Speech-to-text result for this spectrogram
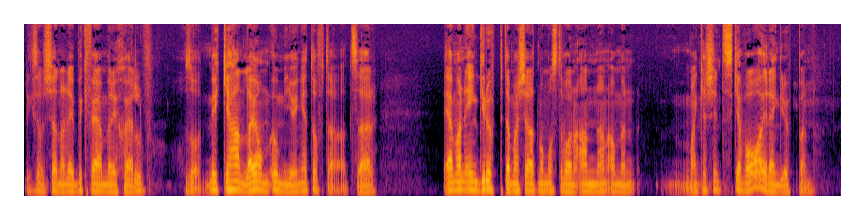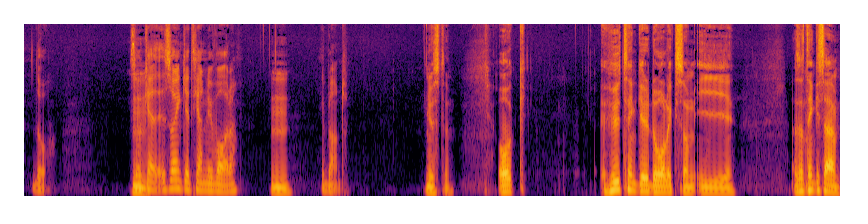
liksom känna dig bekväm med dig själv. Och så. Mycket handlar ju om umgänget ofta, att så här, är man i en grupp där man känner att man måste vara en annan, ja, men man kanske inte ska vara i den gruppen då. Så, Mm. kan, så enkelt kan det ju vara Mm. ibland. Just det. Och hur tänker du då liksom i, alltså jag tänker så här.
